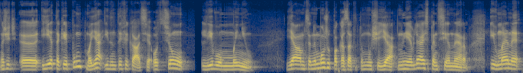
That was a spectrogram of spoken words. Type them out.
Значить, е, є такий пункт Моя ідентифікація. От в цьому лівому меню. Я вам це не можу показати, тому що я не являюсь пенсіонером, і в мене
